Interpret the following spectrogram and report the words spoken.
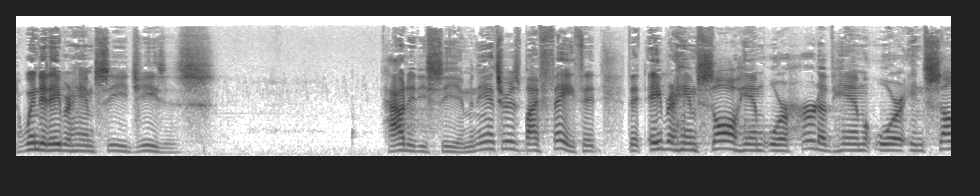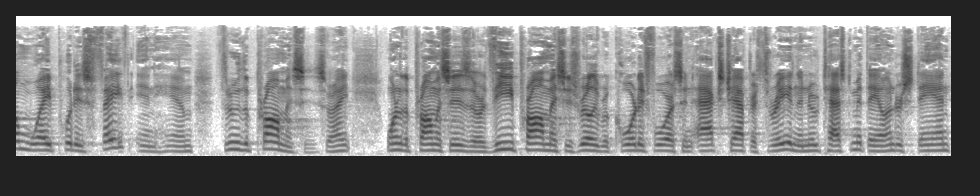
Now, when did Abraham see Jesus? How did he see him? And the answer is by faith. That, Abraham saw him or heard of him or in some way put his faith in him through the promises, right? One of the promises, or the promise, is really recorded for us in Acts chapter 3 in the New Testament. They understand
